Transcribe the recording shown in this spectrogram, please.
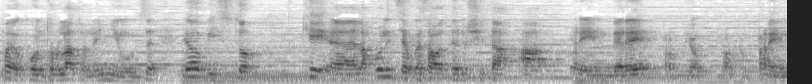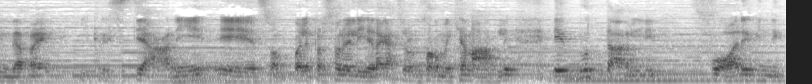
poi ho controllato le news e ho visto che eh, la polizia questa volta è riuscita a prendere, proprio, proprio prendere i cristiani e insomma quelle persone lì, ragazzi non so come chiamarli, e buttarli fuori, quindi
